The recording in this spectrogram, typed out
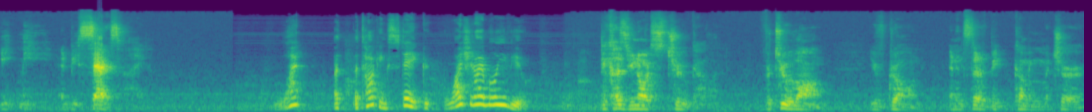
Eat me and be satisfied. What? A, a talking steak? Why should I believe you? Because you know it's true, Colin. For too long, you've grown, and instead of becoming mature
